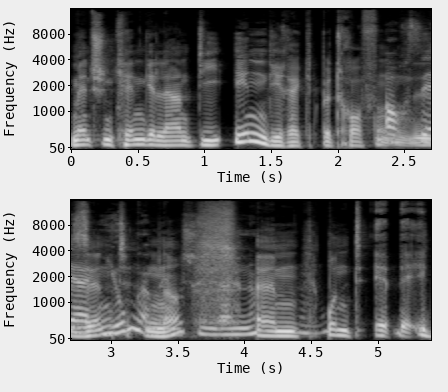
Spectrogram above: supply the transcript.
Menschen kennengelernt, die indirekt betroffen auch sehr sind. Junge ne? Menschen dann, ne? Ähm, mhm. Und äh,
